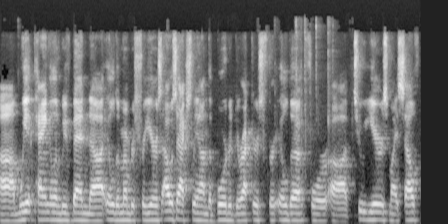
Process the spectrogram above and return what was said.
Um, we at Pangolin, we've been uh, ILDA members for years. I was actually on the board of directors for ILDA for uh, two years myself,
